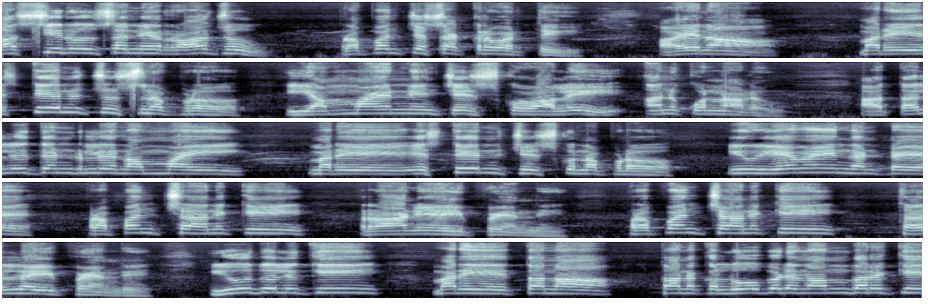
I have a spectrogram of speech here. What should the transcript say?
ఆశీరోస్ అనే రాజు ప్రపంచ చక్రవర్తి. ఆయన మరి ఎస్తేను చూసినప్పుడు ఈ అమ్మాయిని నేను చేసుకోవాలి అనుకున్నాడు. ఆ తల్లిదండ్రులు అమ్మాయి మరి ఎస్తేను చేసుకున్నప్పుడు ఇవి ఏమైందంటే ప్రపంచానికి రాణి అయిపోయింది. ప్రపంచానికి తల్లి అయిపోయింది. యూదులకి మరి తన తనకు లోబడిన అందరికీ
